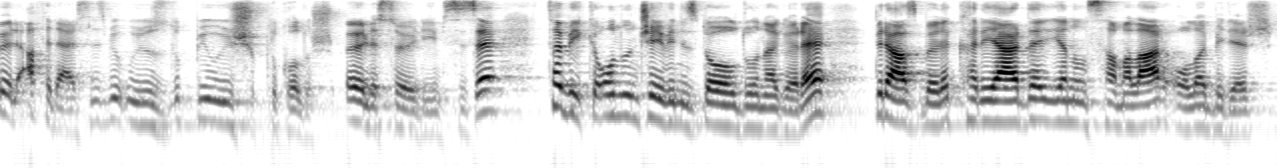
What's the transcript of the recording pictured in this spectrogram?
Böyle affedersiniz bir uyuzluk, bir uyuşukluk olur. Öyle söyleyeyim size. Tabii ki 10. evinizde olduğuna göre biraz böyle kariyerde yanılsamalar olabilir.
